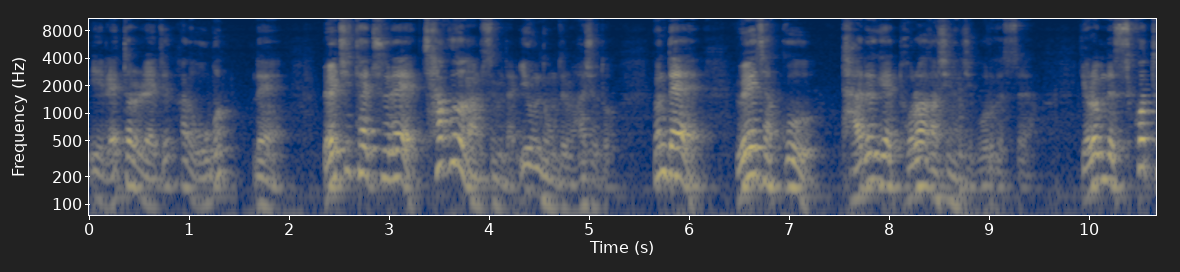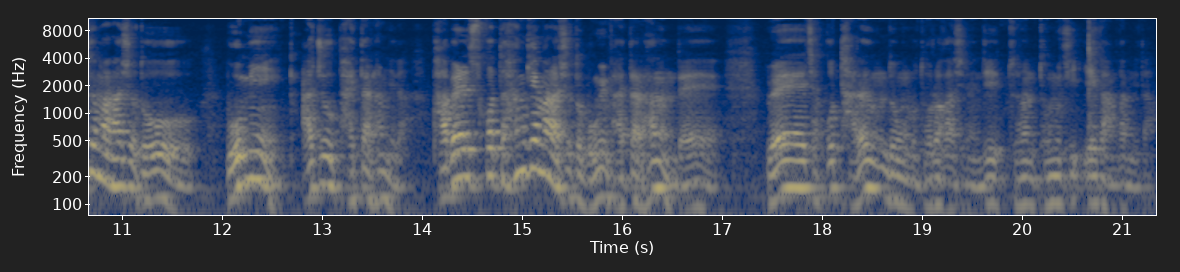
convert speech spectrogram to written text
이 lateral raise 한 5분? 네. 멸치 탈출에 차고도 남습니다. 이 운동들만 하셔도. 근데 왜 자꾸 다르게 돌아가시는지 모르겠어요. 여러분들 스쿼트만 하셔도 몸이 아주 발달합니다. 바벨 스쿼트 한 개만 하셔도 몸이 발달하는데 왜 자꾸 다른 운동으로 돌아가시는지 저는 도무지 이해가 안 갑니다.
